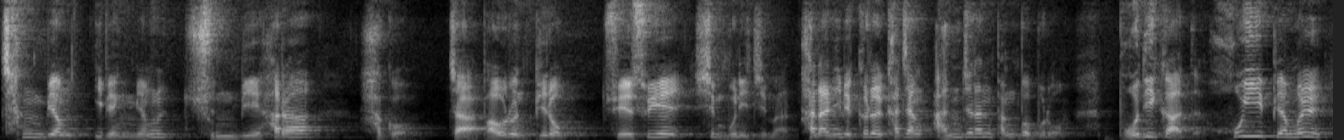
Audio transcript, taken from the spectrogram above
창병 200명을 준비하라 하고 자, 바울은 비록 죄수의 신분이지만 하나님이 그를 가장 안전한 방법으로 보디가드, 호위병을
